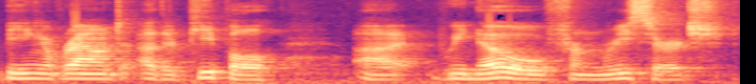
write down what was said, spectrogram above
being around other people, uh, we know from research,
